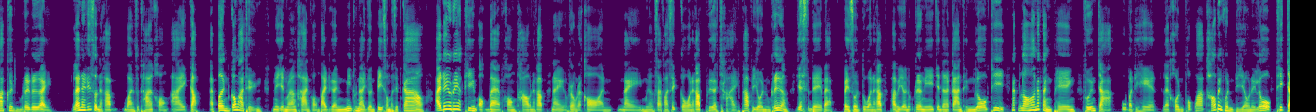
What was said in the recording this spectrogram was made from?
มากขึ้นเรื่อยๆ และในที่สุดนะครับ วันสุดท้ายของ i กับ Apple ก็มาถึงในเย็นวันอังคารของปลายเดือนมิถุนายนปี 2019 ไอได้เรียกทีมออกแบบของเขานะครับในโรงละครในเมืองซานฟรานซิสโกนะครับ เพื่อฉายภาพยนตร์เรื่อง Yesterday แบบ เป็นส่วนตัวนะครับ ภาพยนตร์เรื่องนี้จินตนาการถึงโลกที่นักร้องนักแต่งเพลง ฟื้นจากอุบัติเหตุ และคนพบว่าเขาเป็นคนเดียวในโลกที่จ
